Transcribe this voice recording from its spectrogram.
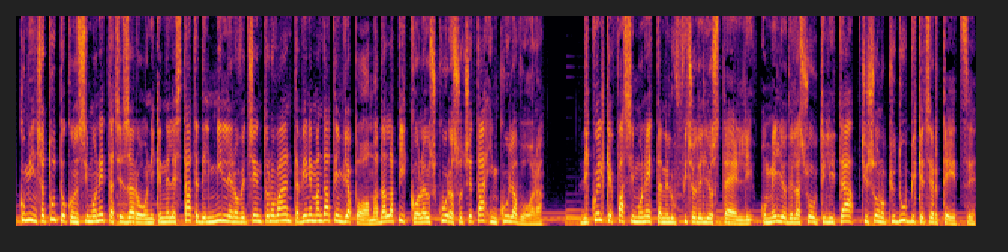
Comincia tutto con Simonetta Cesaroni che nell'estate del 1990 viene mandata in via Poma dalla piccola e oscura società in cui lavora. Di quel che fa Simonetta nell'ufficio degli ostelli, o meglio della sua utilità, ci sono più dubbi che certezze.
